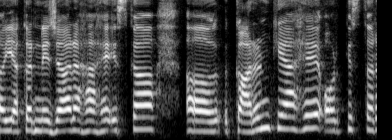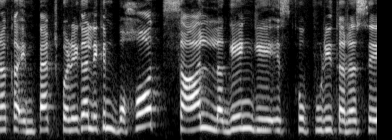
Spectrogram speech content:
uh, या करने जा रहा है इसका uh, कारण क्या है और किस तरह का इम्पैक्ट पड़ेगा? लेकिन बहुत साल लगेंगे इसको पूरी तरह से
